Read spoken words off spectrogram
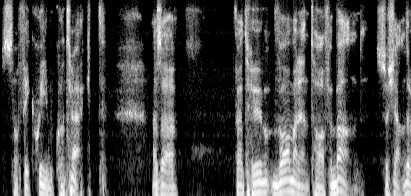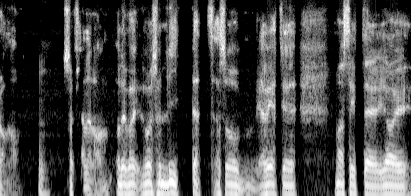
som fick skivkontrakt. Alltså, för att hur, vad man än tar för band så kände de dem. Mm. Så kände de. Och det var, det var så litet. Alltså, jag vet ju, man sitter, jag är,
